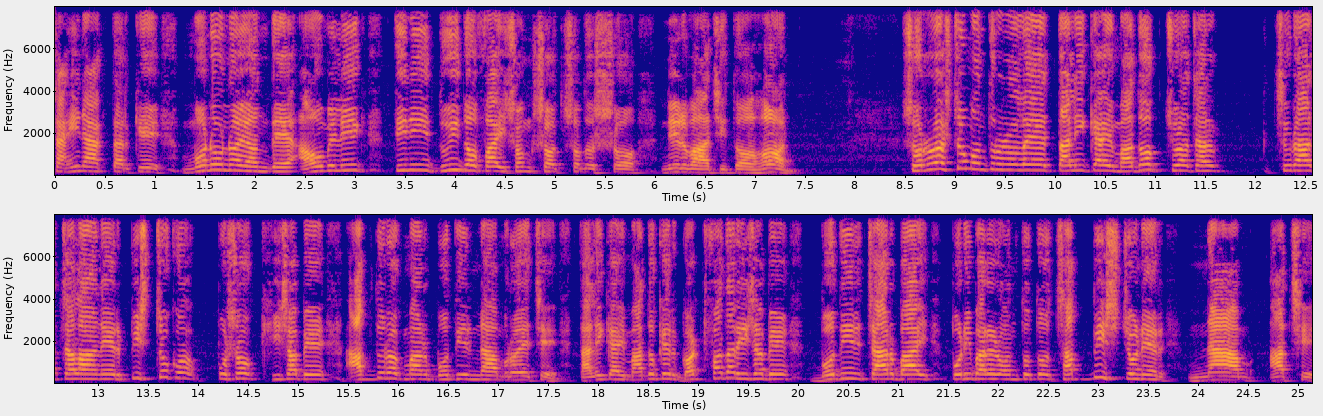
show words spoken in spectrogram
শাহিনা আক্তারকে মনোনয়ন দেয় আওয়ামী লীগ, তিনি দুই দফায় সংসদ সদস্য নির্বাচিত হন। স্বরাষ্ট্র মন্ত্রণালয়ের তালিকায় মাদক চোরাচার চোরাচালানের পৃষ্ঠপোষক হিসাবে আব্দুর রহমান বদির নাম রয়েছে। তালিকায় মাদকের গডফাদার হিসাবে বদির চার ভাই, পরিবারের অন্তত ২৬ জনের নাম আছে।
